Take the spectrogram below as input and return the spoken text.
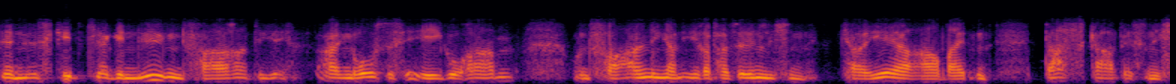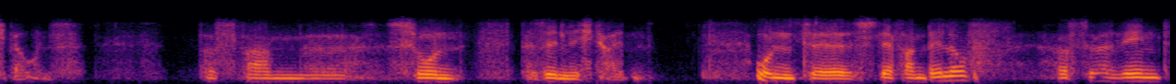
Denn es gibt ja genügend Fahrer, die ein großes Ego haben und vor allen Dingen an ihrer persönlichen Karriere arbeiten. Das gab es nicht bei uns. Das waren äh, schon Persönlichkeiten. Und äh, Stefan Belloff, hast du erwähnt,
